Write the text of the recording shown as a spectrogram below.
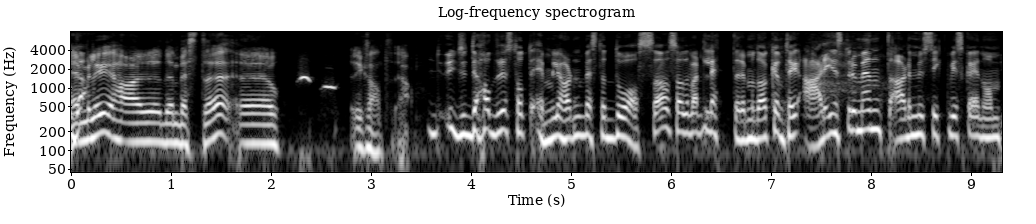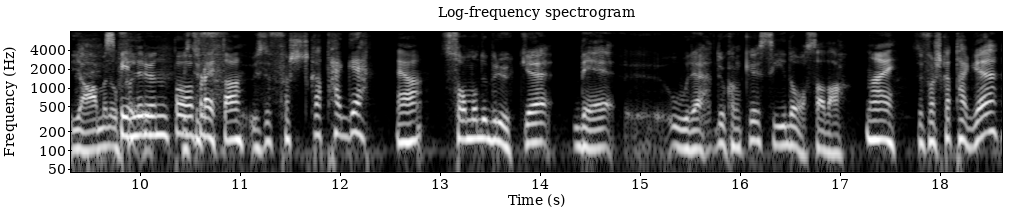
Emily har den beste eh, Ikke sant? Ja. det Hadde det stått 'Emily har den beste dåsa', så hadde det vært lettere. Men da kunne jeg tenkt er det instrument, er det musikk vi skal innom, Ja, spiller hun på hvis du, fløyta? Hvis du først skal tagge, Ja, så må du bruke det ordet. Du kan ikke si dåsa da. Nei. Hvis du først skal tagge,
